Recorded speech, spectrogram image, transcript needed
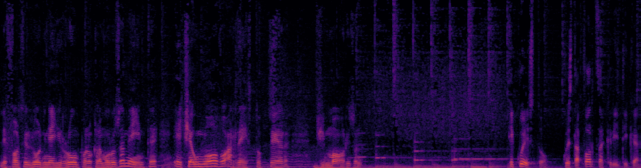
le forze dell'ordine irrompono clamorosamente e c'è un nuovo arresto per Jim Morrison. E questo, questa forza critica,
